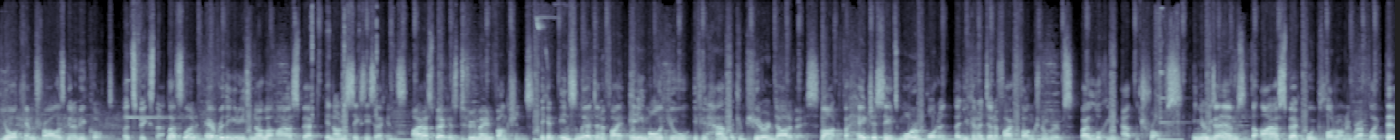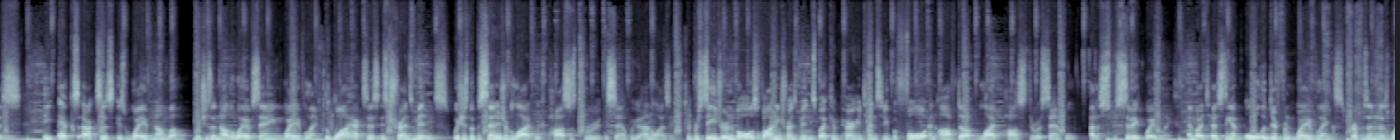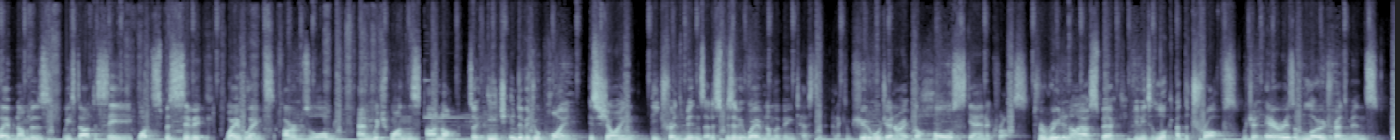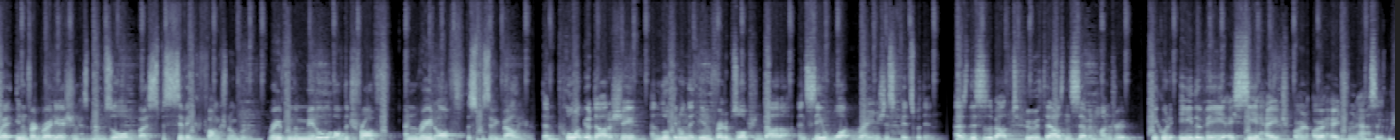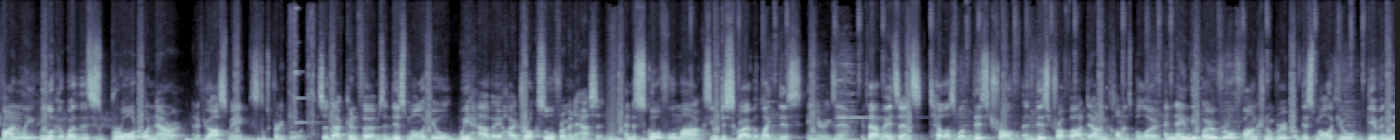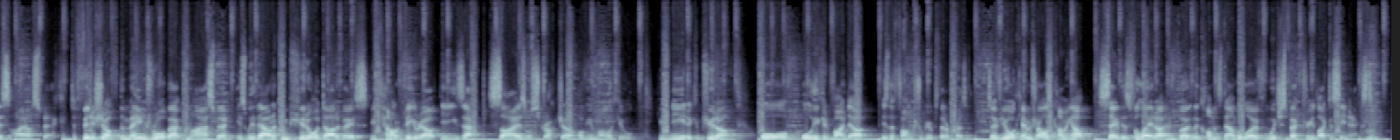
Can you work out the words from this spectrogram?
your chem trial is going to be cooked. Let's fix that. Let's learn everything you need to know about IRspec in under 60 seconds. IRspec has two main functions. It can instantly identify any molecule if you have a computer and database. But for HSC, it's more important that you can identify functional groups by looking at the troughs. In your exams, the IRspec will be plotted on a graph like this. The x-axis is wave number, which is another way of saying wavelength. The y-axis is transmittance, which is the percentage of light which passes through the sample you're analyzing. The procedure involves finding transmittance by comparing intensity before and after light passes through a sample at a specific wavelength. And by testing at all the different wavelengths represented as wave numbers, we start to see what specific wavelengths are absorbed and which ones are not. So each individual point is showing the transmittance at a specific wave number being tested, and a computer will generate the whole scan across. To read an IR spec, you need to look at the troughs, which are areas of low transmittance where infrared radiation has been absorbed by a specific functional group. Read from the middle of the trough and read off the specific value. Then pull up your data sheet and look in on the infrared absorption data and see what range this fits within. As this is about 2,700, it could either be a CH or an OH from an acid. Finally, we look at whether this is broad or narrow, and if you ask me, this looks pretty broad. So that confirms in this molecule, we have a hydroxyl from an acid. And to score full marks, you'll describe it like this in your exam. If that made sense, tell us what this trough and this trough are down in the comments below, and name the overall functional group of this molecule given this IR spec. To finish off, the main drawback from IR spec is without a computer or database, you cannot figure out the exact size or structure of your molecule. You need a computer or all you can find out is the functional groups that are present. So if your chem trial is coming up, save this for later and vote in the comments down below for which spectra you'd like to see next.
